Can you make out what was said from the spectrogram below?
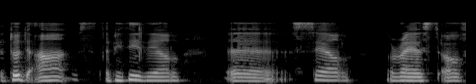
وتدعى epithelial cell rest of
